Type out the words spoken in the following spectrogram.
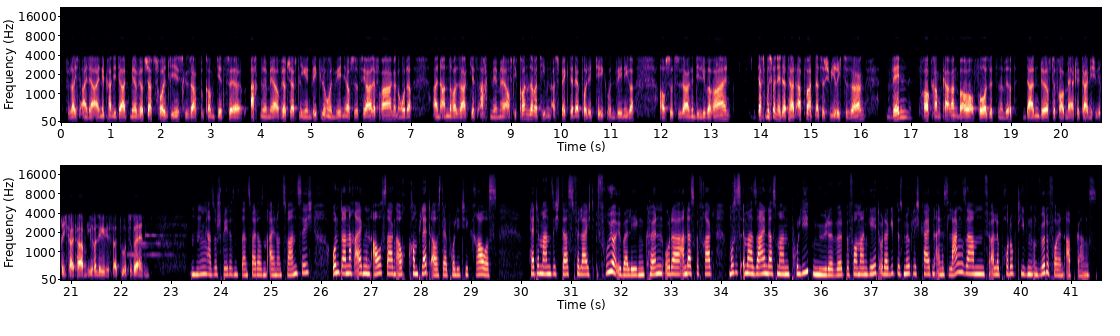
vielleicht der eine Kandidat mehr wirtschaftsfreundlich ist, gesagt bekommt, jetzt äh, achten wir mehr auf wirtschaftliche Entwicklung und weniger auf soziale Fragen oder ein anderer sagt, jetzt achten wir mehr auf die konservativen Aspekte der Politik und weniger auf sozusagen die liberalen. Das muss man in der Tat abwarten, das ist schwierig zu sagen. Wenn Frau Kramp-Karrenbauer Vorsitzende wird, dann dürfte Frau Merkel keine Schwierigkeit haben, ihre Legislatur zu beenden. Mhm, also spätestens dann 2021 und dann nach eigenen Aussagen auch komplett aus der Politik raus. Hätte man sich das vielleicht früher überlegen können oder anders gefragt, muss es immer sein, dass man politmüde wird, bevor man geht oder gibt es Möglichkeiten eines langsamen, für alle produktiven und würdevollen Abgangs?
